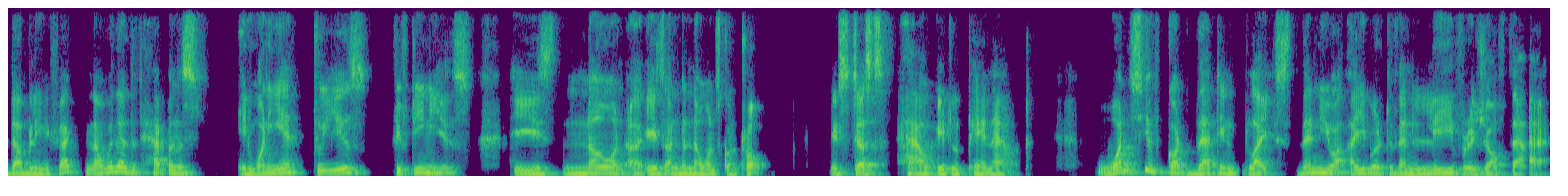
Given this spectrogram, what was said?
doubling effect. Now, whether that happens in one year, two years, 15 years is no one uh, is under no one's control. It's just how it'll pan out. Once you've got that in place, then you are able to then leverage off that,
